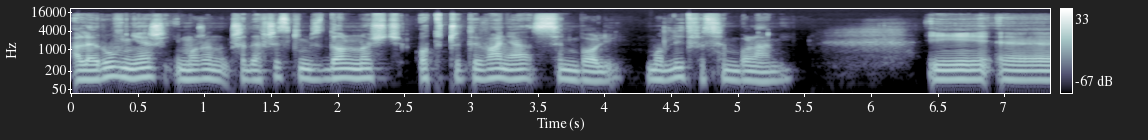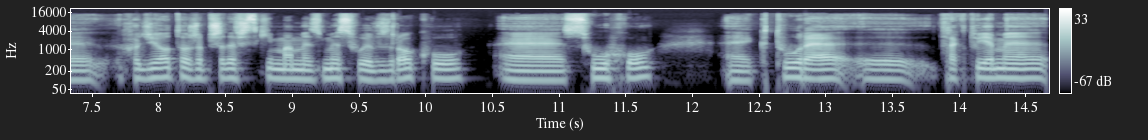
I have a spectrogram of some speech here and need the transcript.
ale również i może przede wszystkim zdolność odczytywania symboli, modlitwy symbolami. I e, chodzi o to, że przede wszystkim mamy zmysły wzroku, słuchu, które traktujemy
